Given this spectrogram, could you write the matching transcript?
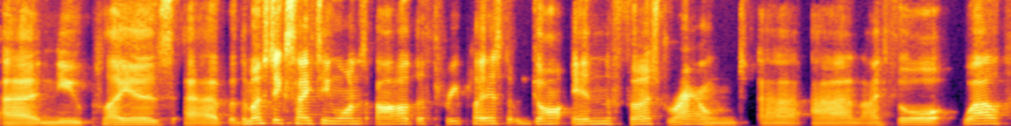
uh, new players, uh, but the most exciting ones are the three players that we got in the first round. Uh, and I thought, well,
